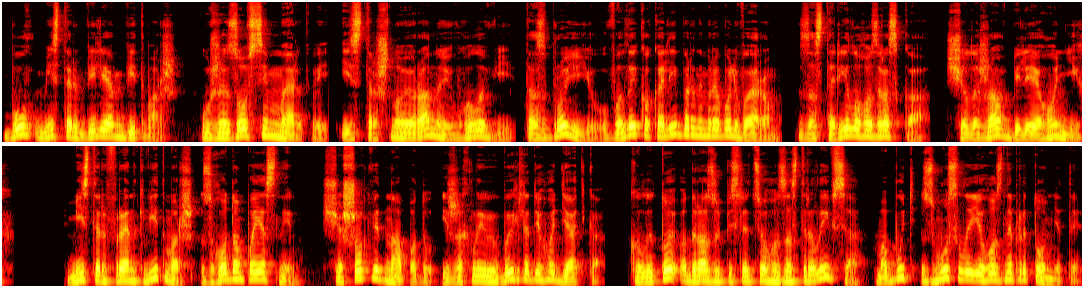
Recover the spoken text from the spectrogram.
був містер Вільям Вітмарш, уже зовсім мертвий, із страшною раною в голові та зброєю великокаліберним револьвером застарілого зразка, що лежав біля його ніг. Містер Френк Вітмарш згодом пояснив, що шок від нападу і жахливий вигляд його дядька, коли той одразу після цього застрелився, мабуть, змусили його знепритомніти.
